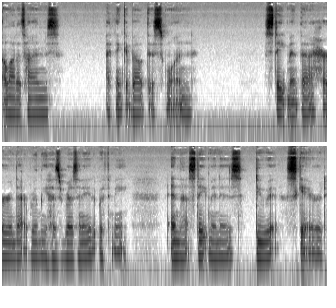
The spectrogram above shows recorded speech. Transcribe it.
A lot of times I think about this one statement that I heard that really has resonated with me. And that statement is do it scared.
